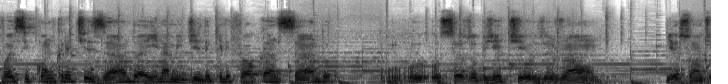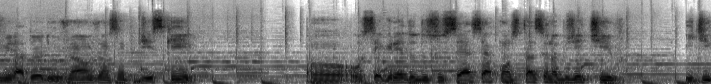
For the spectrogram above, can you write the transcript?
foi se concretizando aí na medida que ele foi alcançando o, o, os seus objetivos. O João, e eu sou um admirador do João, o João sempre diz que o, o segredo do sucesso é a constância no objetivo e de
